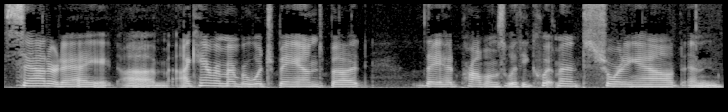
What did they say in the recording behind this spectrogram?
Saturday. Um, I can't remember which band, but they had problems with equipment shorting out and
